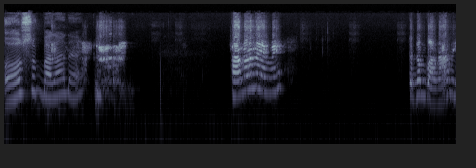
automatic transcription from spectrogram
o. Olsun bana ne? Sana ne mi? Dedim bana ne?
